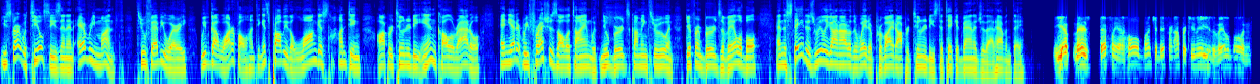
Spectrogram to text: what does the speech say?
you start with teal season, and every month through February, we've got waterfowl hunting. It's probably the longest hunting opportunity in Colorado, and yet it refreshes all the time with new birds coming through and different birds available. And the state has really gone out of their way to provide opportunities to take advantage of that, haven't they? Yep, there's definitely a whole bunch of different opportunities available. And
